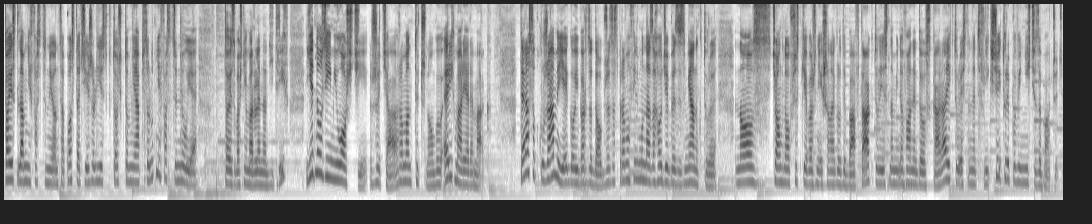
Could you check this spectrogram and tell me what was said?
to jest dla mnie fascynująca postać. Jeżeli jest ktoś, kto mnie absolutnie fascynuje, to jest właśnie Marlena Dietrich. Jedną z jej miłości życia romantyczną był Erich Maria Remarque. Teraz odkurzamy jego i bardzo dobrze za sprawą filmu Na Zachodzie bez zmian, który no, ściągnął wszystkie ważniejsze nagrody BAFTA, który jest nominowany do Oscara i który jest na Netflixie i który powinniście zobaczyć.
